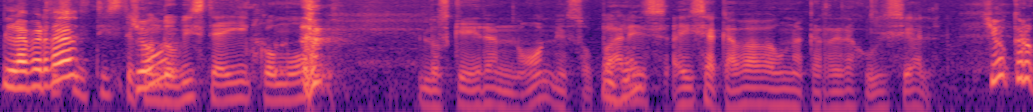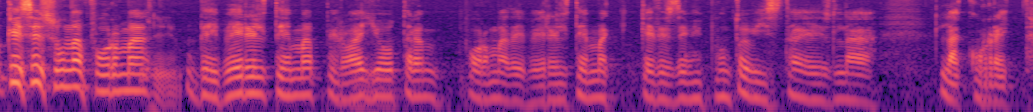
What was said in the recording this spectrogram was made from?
la ¿Qué verdad, sentiste yo, cuando viste ahí como los que eran nones o pares, ahí se acababa una carrera judicial? Yo creo que esa es una forma Sí. de ver el tema, pero hay otra forma de ver el tema que desde mi punto de vista es la, la correcta.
